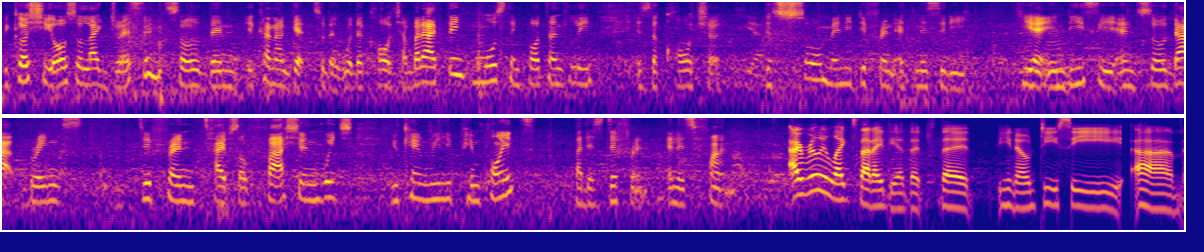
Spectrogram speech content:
because she also liked dressing, so then it kind of get to the with the culture. But I think most importantly is the culture. Yeah. There's so many different ethnicity here in DC, and so that brings different types of fashion, which you can really pinpoint, but it's different and it's fun. I really liked that idea that that you know, DC um,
